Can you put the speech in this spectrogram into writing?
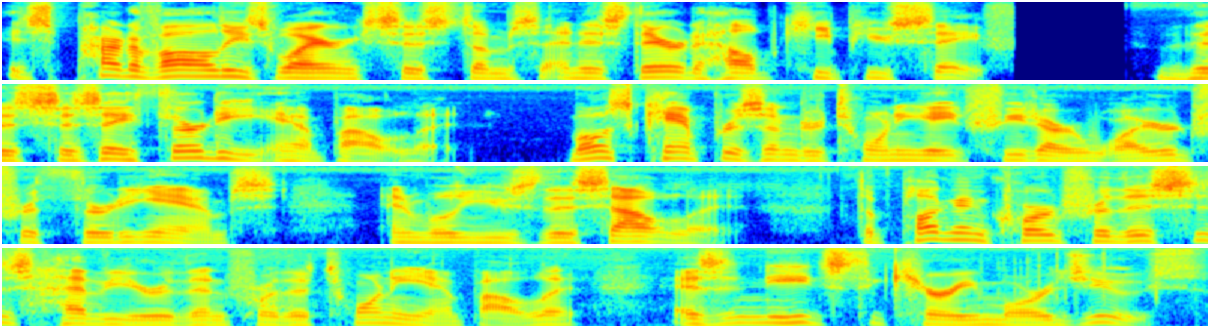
It's part of all these wiring systems and is there to help keep you safe. This is a 30 amp outlet. Most campers under 28 feet are wired for 30 amps and will use this outlet. The plug-in cord for this is heavier than for the 20 amp outlet as it needs to carry more juice.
